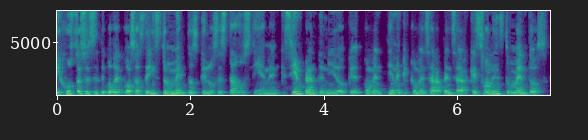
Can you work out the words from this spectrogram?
Y justo es ese tipo de cosas, de instrumentos que los estados tienen, que siempre han tenido, que tienen que comenzar a pensar que son instrumentos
